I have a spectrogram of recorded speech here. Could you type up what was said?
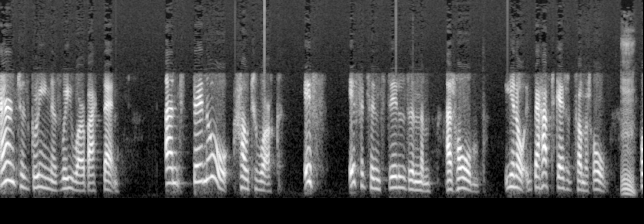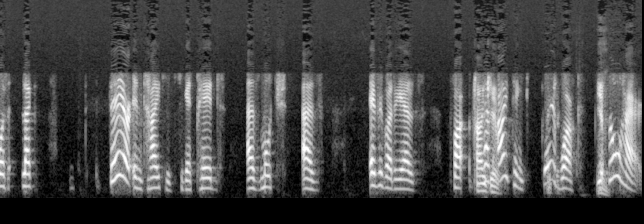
aren't as green as we were back then, and they know how to work if if it's instilled in them at home. You know, they have to get it from at home. Mm. But like, they are entitled to get paid as much as everybody else. For Thank because you. I think they Thank work Yep. so hard,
